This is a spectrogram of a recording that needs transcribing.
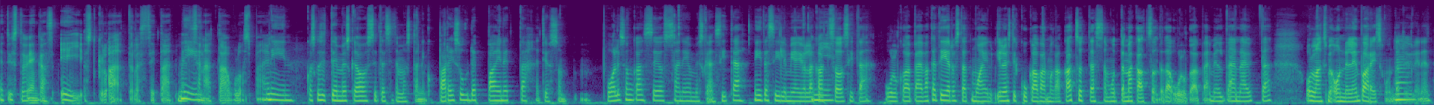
että ystävien kanssa ei just kyllä ajattele sitä, että miltä niin. se näyttää ulospäin. Niin, koska sitten ei myöskään ole sitä semmoista niin kuin parisuhdepainetta, että jos on puolison kanssa jossain, niin ei ole myöskään sitä, niitä silmiä, joilla niin. katsoo sitä ulkoapäin. Vaikka tiedostaa, että mua ei ilmeisesti kukaan varmaankaan katso tässä, mutta mä katson tätä ulkoapäin, miltä tämä näyttää. Ollaanko me onnellinen pariskunta tyylinen. Mm.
